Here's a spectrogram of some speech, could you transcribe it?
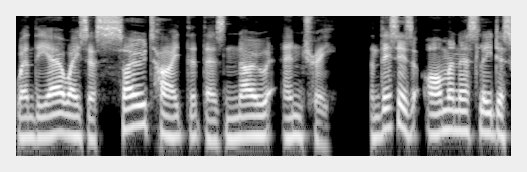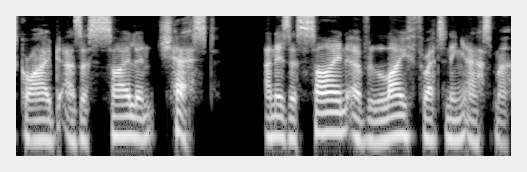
when the airways are so tight that there's no entry, and this is ominously described as a silent chest and is a sign of life threatening asthma.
